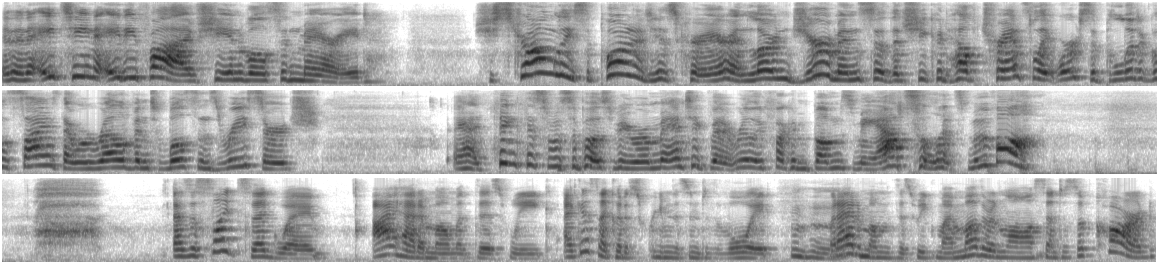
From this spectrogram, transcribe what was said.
And in 1885, she and Wilson married. She strongly supported his career and learned German so that she could help translate works of political science that were relevant to Wilson's research. And I think this was supposed to be romantic, but it really fucking bums me out, so let's move on. As a slight segue, I had a moment this week. I guess I could have screamed this into the void, Mhm. but I had a moment this week. My mother in law sent us a card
